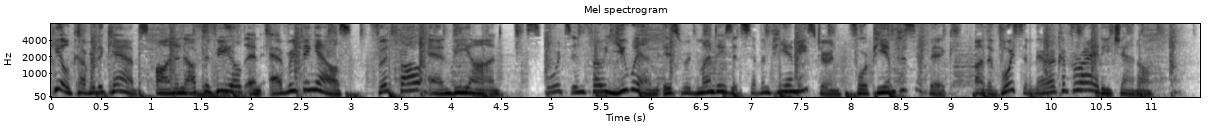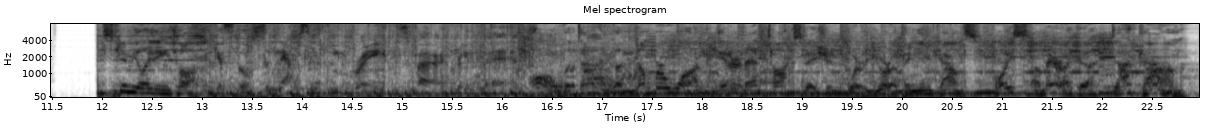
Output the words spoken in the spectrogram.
He'll cover the camps, on and off the field, and everything else, football and beyond. Sports Info UM is heard Mondays at 7 p.m. Eastern, 4 p.m. Pacific on the Voice America Variety Channel. Stimulating talk gets those synapses in the brain firing really fast. all the time. The number one internet talk station where your opinion counts. VoiceAmerica.com.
